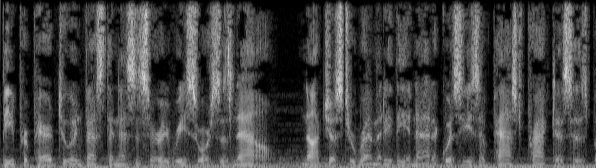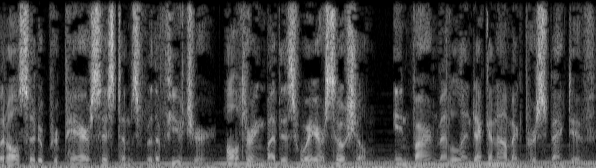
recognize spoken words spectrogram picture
Be prepared to invest the necessary resources now, not just to remedy the inadequacies of past practices but also to prepare systems for the future. Altering by this way our social, environmental and economic perspective.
